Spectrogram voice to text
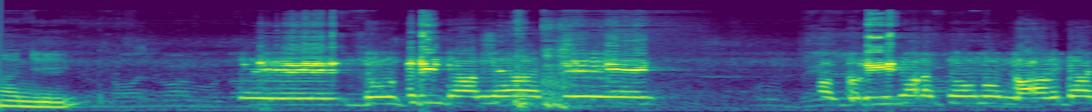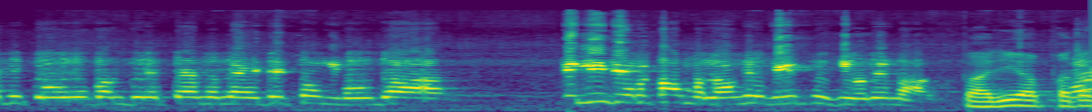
ਹਾਂਜੀ। ਤੇ ਦੂਸਰੀ ਗੱਲ ਆ ਕਿ ਵਾਲੇ ਤੋਂ ਉਹਨੂੰ ਲੱਗਦਾ ਕਿ ਦੋ ਬੰਦੇ ਤਿੰਨ ਲੈ ਕੇ ਘੁੰਮੂਗਾ ਕਿੰਨੀ ਦੇਰ ਘੁੰਮ ਲਾਂਗੇ ਵੀਰ ਤੁਸੀਂ ਉਹਦੇ ਨਾਲ? ਭਾਜੀ ਆਪਾਂ ਤਾਂ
